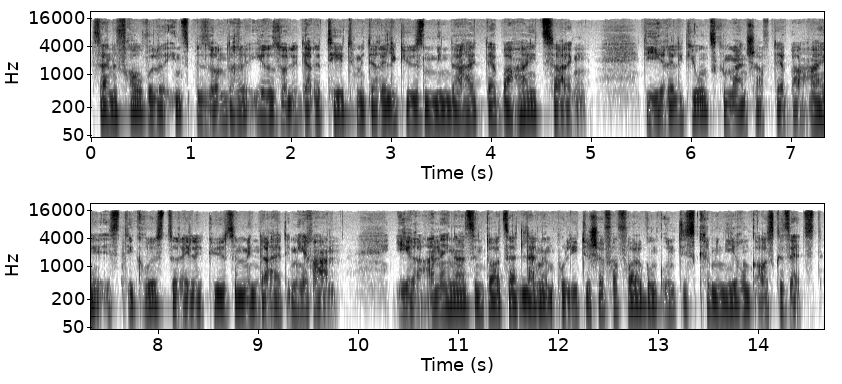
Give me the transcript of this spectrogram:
seine Frau wolle insbesondere ihre Solidarität mit der religiösen Minderheit der Bahai zeigen. Die Religionsgemeinschaft der Bahai ist die größte religiöse Minderheit im Iran. Ihre Anhänger sind dort seit langem politischer Verfolgung und Diskriminierung ausgesetzt.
